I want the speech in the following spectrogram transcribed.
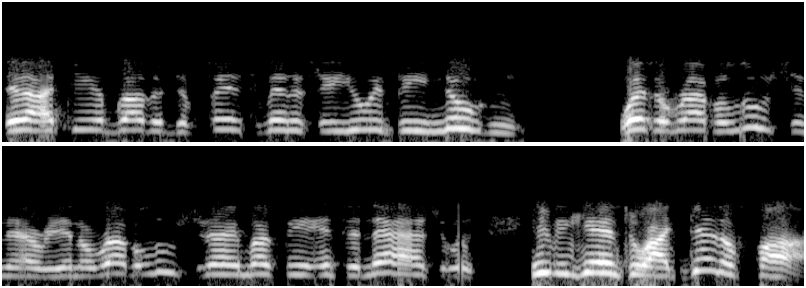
that our dear brother, Defense Minister Huey P. Newton, was a revolutionary, and a revolutionary must be an internationalist. He began to identify,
